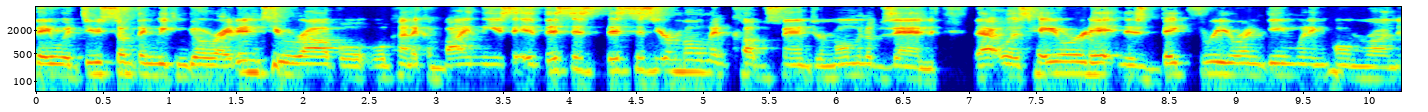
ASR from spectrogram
they would do something we can go right into. Rob, we'll, we'll kind of combine these. This is this is your moment, Cubs fans, your moment of zen. That was Heyward hitting his big three-run game-winning home run,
